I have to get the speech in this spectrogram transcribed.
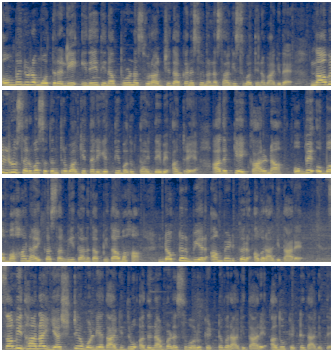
ಒಂಬೈನೂರ ಮೂವತ್ತರಲ್ಲಿ ಇದೇ ದಿನ ಪೂರ್ಣ ಸ್ವರಾಜ್ಯದ ಕನಸು ನನ್ನ ಸಾಗಿಸುವ ದಿನವಾಗಿದೆ. ನಾವೆಲ್ಲರೂ ಸರ್ವ ಸ್ವತಂತ್ರವಾಗಿ ತಲೆ ಎತ್ತಿ ಬದುಕ್ತಾ ಇದ್ದೇವೆ ಅಂದ್ರೆ ಅದಕ್ಕೆ ಕಾರಣ ಒಬ್ಬೇ ಒಬ್ಬ ಮಹಾನಾಯಕ ಸಂವಿಧಾನದ ಪಿತಾಮಹ ಡಾಕ್ಟರ್ ಬಿಆರ್ ಅಂಬೇಡ್ಕರ್ ಅವರಾಗಿದ್ದಾರೆ. ಸಂವಿಧಾನ ಎಷ್ಟೇ ಒಳ್ಳೆಯದಾಗಿದ್ರೂ ಅದನ್ನ ಬಳಸುವವರು ಕೆಟ್ಟವರಾಗಿದ್ದಾರೆ. ಅದು ಕೆಟ್ಟದಾಗುತ್ತೆ.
